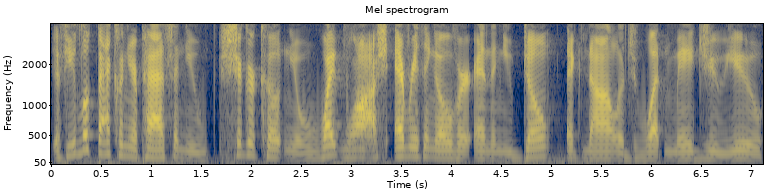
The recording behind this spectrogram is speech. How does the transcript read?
if you look back on your past and you sugarcoat and you whitewash everything over and then you don't acknowledge what made you you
